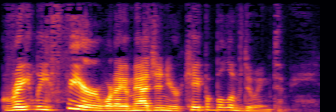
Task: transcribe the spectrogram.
greatly fear what I imagine you're capable of doing to me.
